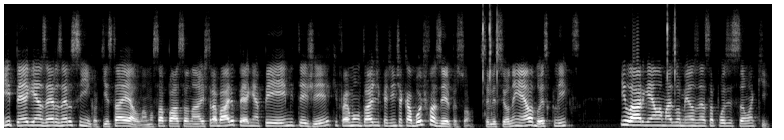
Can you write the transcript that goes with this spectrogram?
e peguem a 005, aqui está ela, na nossa pasta na área de trabalho, peguem a PMTG, que foi a montagem que a gente acabou de fazer, pessoal. Selecionem ela, dois cliques, e larguem ela mais ou menos nessa posição aqui.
